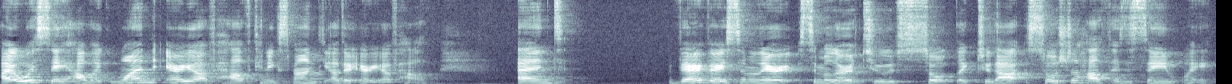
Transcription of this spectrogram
I always say how like one area of health can expand the other area of health. And very very similar similar to so like to that. Social health is the same way.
